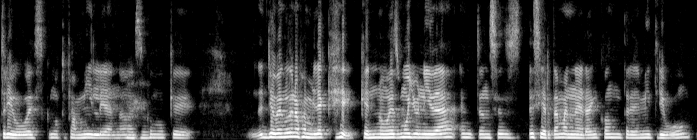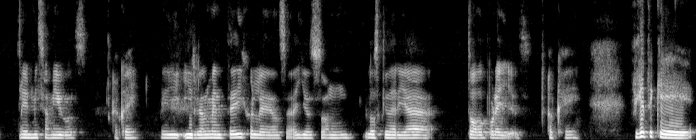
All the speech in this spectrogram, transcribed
tribu es como tu familia, ¿no? Es como que yo vengo de una familia que, que, no es muy unida, entonces de cierta manera encontré mi tribu en mis amigos. Ok. Y, y realmente, híjole, o sea, ellos son los que daría todo por ellos. Ok. Fíjate que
